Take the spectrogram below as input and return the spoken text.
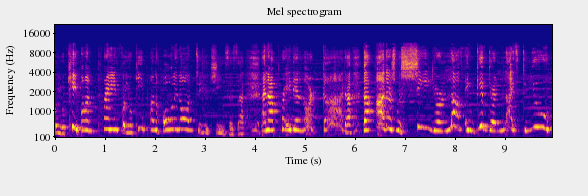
for you, keep on praying for you, keep on holding on to you, Jesus. Uh, and I pray that, Lord God, uh, that others will see your love and give their life to you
